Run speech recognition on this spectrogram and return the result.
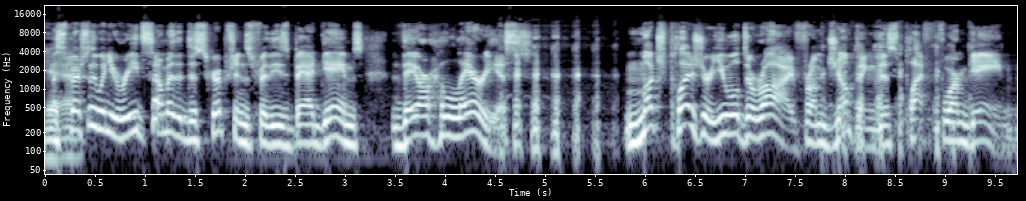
Yeah. Especially when you read some of the descriptions for these bad games, they are hilarious. Much pleasure you will derive from jumping this platform game.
